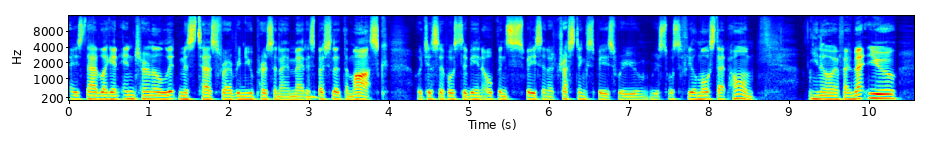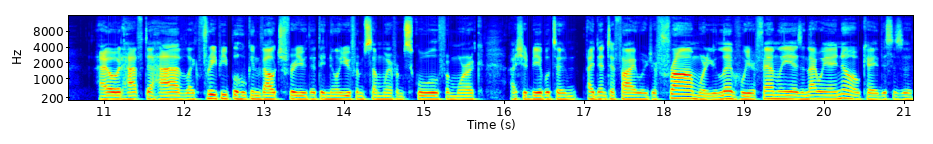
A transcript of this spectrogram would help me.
I used to have like an internal litmus test for every new person I met, especially at the mosque, which is supposed to be an open space and a trusting space where you're, you're supposed to feel most at home. You know, if I met you, I would have to have like three people who can vouch for you that they know you from somewhere, from school, from work. I should be able to identify where you're from, where you live, who your family is, and that way I know, okay, this is a,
